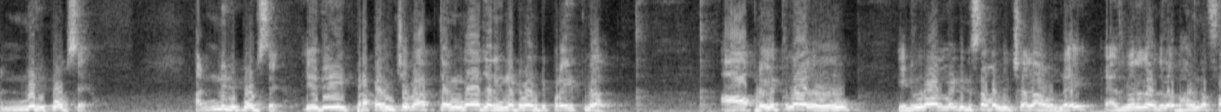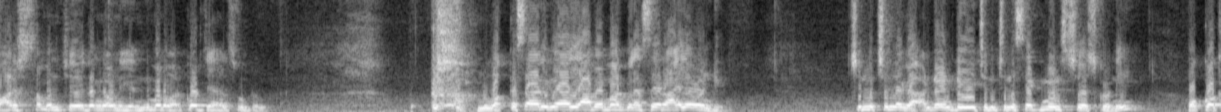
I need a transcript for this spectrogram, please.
అన్ని రిపోర్ట్సే అన్ని రిపోర్ట్సే ఇది ప్రపంచవ్యాప్తంగా జరిగినటువంటి ప్రయత్నాలు? ఆ ప్రయత్నాలు ఎన్విరాన్మెంట్కి సంబంధించి ఎలా ఉన్నాయి? యాజ్ వెల్గా అందులో భాగంగా ఫారెస్ట్ సంబంధించి ఏ విధంగా ఉన్నాయి? ఇవన్నీ మనం వర్కౌట్ చేయాల్సి ఉంటుంది. నువ్వు ఒక్కసారిగా యాభై మార్కులు ఎస్ఐ రాయలేవండి. చిన్న చిన్నగా అంటే ఏంటి? చిన్న చిన్న సెగ్మెంట్స్ చేసుకొని ఒక్కొక్క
